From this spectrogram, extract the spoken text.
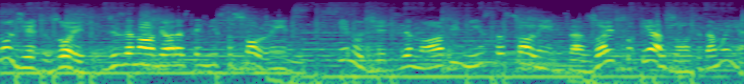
No dia 18, 19 horas tem missa solene e no dia 19, missas solenes às 8 e às 11 da manhã.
